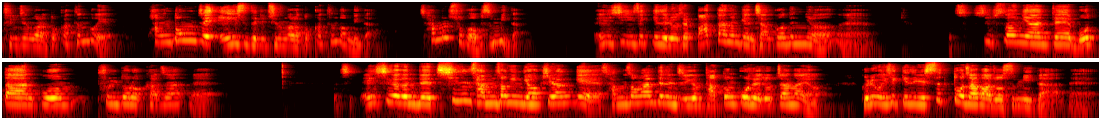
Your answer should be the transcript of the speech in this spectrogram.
치는 거랑 똑같은 거예요. 황동재 에이스 드립 치는 거랑 똑같은 겁니다. 참을 수가 없습니다. NC 이 새끼들 요새 빠따는 괜찮거든요. 예. 십성이한테 못다한 꿈 풀도록 하자. 예. NC가 근데 친 삼성인 게 확실한 게 삼성한테는 지금 다 똥꼬 대줬잖아요. 그리고 이 새끼들이 쓱도 잡아줬습니다. 예.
